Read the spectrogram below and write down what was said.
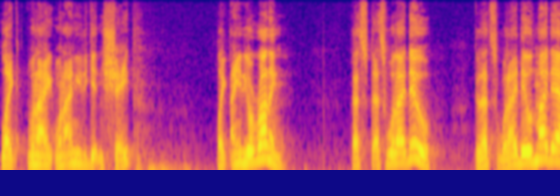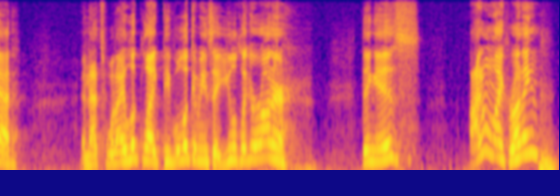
like when I, when I need to get in shape, like I need to go running. That's, that's what I do, because that's what I did with my dad. And that's what I look like. People look at me and say, You look like a runner. Thing is, I don't like running.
